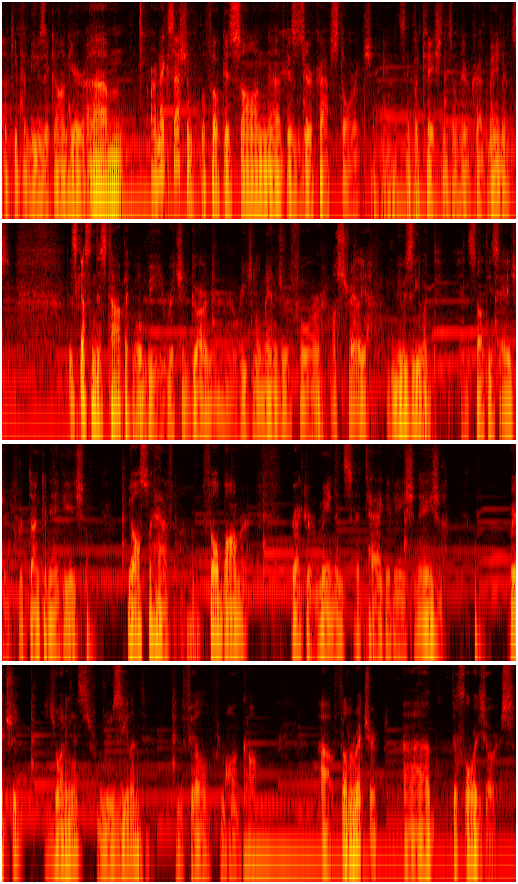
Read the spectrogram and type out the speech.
I'll keep the music on here. Um, our next session will focus on uh, business aircraft storage and its implications on aircraft maintenance. Discussing this topic will be Richard Gardner, a regional manager for Australia, New Zealand, and Southeast Asia for Duncan Aviation. We also have Phil Balmer, director of maintenance at TAG Aviation Asia. Richard is joining us from New Zealand, and Phil from Hong Kong. Uh, Phil and Richard, uh, the floor is yours.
